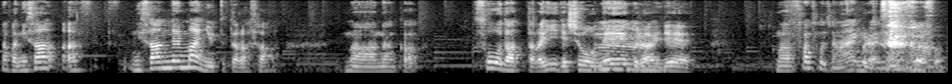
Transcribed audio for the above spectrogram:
なんか23年前に言ってたらさまあなんかそうだったらいいでしょうねうん。ぐらいで、まあさそうじゃないぐらいね。そうそう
